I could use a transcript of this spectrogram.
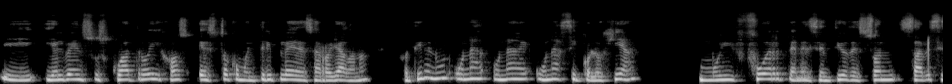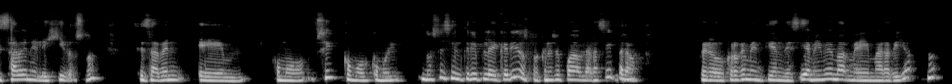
Y, y él ve en sus cuatro hijos esto como en triple desarrollado, ¿no? tienen una, una, una psicología muy fuerte en el sentido de son, sabe, se saben elegidos, ¿no? Se saben em, como, sí, como, como, no sé si el triple de queridos, porque no se puede hablar así, pero pero creo que me entiendes. Y a mí me, me maravilló, ¿no?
